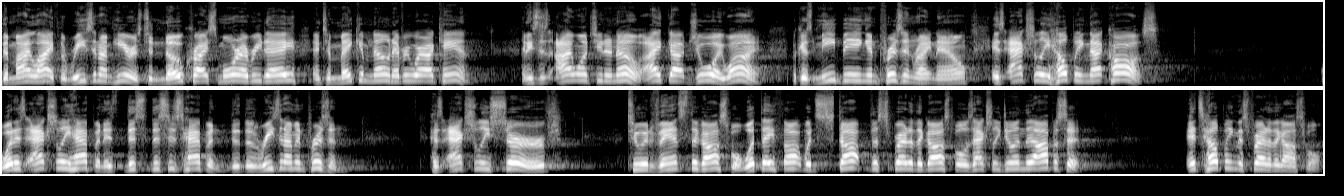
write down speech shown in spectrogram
That my life, the reason I'm here is to know Christ more every day and to make him known everywhere I can. And he says, I want you to know I've got joy. Why? Because me being in prison right now is actually helping that cause. What has actually happened is this, this has happened. The, the reason I'm in prison has actually served to advance the gospel. What they thought would stop the spread of the gospel is actually doing the opposite. It's helping the spread of the gospel,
